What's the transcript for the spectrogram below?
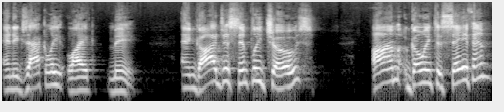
and exactly like me. And God just simply chose I'm going to save him,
